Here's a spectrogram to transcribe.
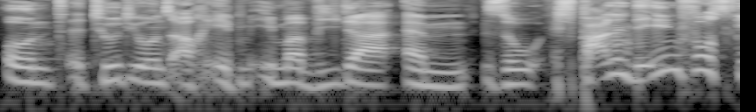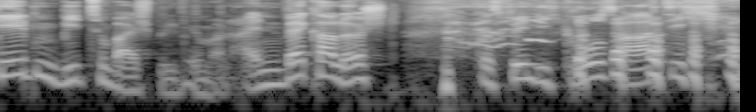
und tut ihr uns auch eben immer wieder ähm, so spannende Infos geben, wie zum Beispiel, wie man einen Wecker löscht. Das finde ich großartig.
